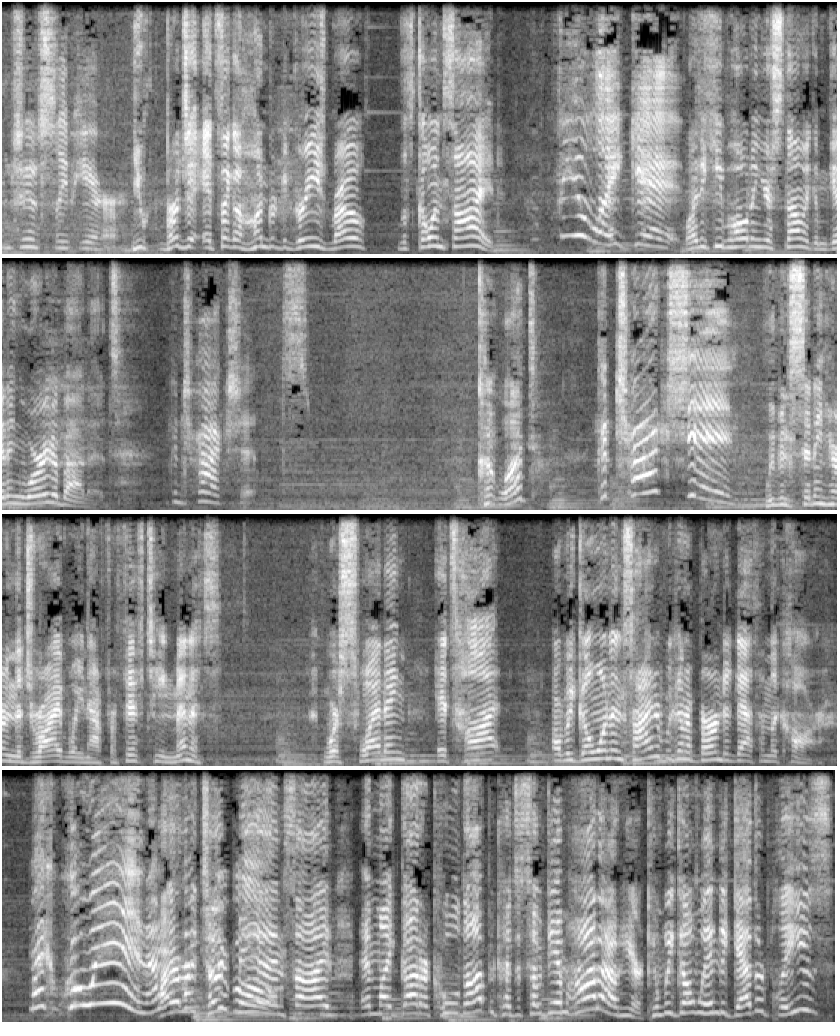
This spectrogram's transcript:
I'm just gonna sleep here. You, Bridgette, it's like 100 degrees, bro. Let's go inside. I feel like it! Why do you keep holding your stomach? I'm getting worried about it. Contractions. C- what? Contraction! We've been sitting here in the driveway now for 15 minutes. We're sweating, it's hot. Are we going inside or are we gonna burn to death in the car? Michael, go in! I'm I already took. Mia inside and like got her cooled off because it's so damn hot out here. Can we go in together, please?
